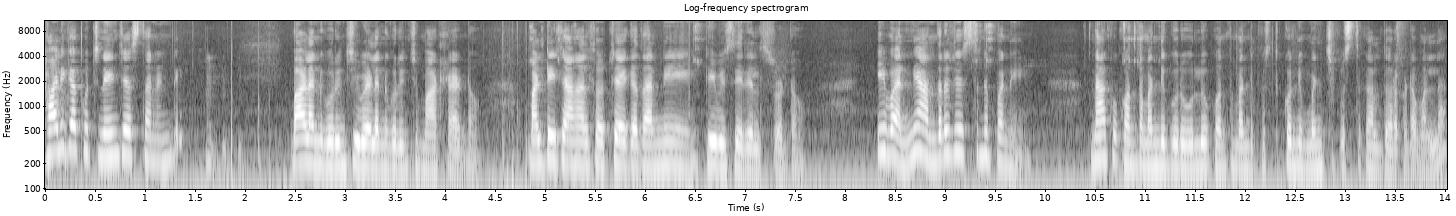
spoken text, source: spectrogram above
ఖాళీగా కూర్చుని ఏం చేస్తానండి? వాళ్ళని గురించి వీళ్ళని గురించి మాట్లాడడం. మల్టీ ఛానల్స్ వచ్చాయి కదా అన్ని టీవీ సీరియల్స్ చూడడం. ఇవన్నీ అందరూ చేస్తున్న పని. నాకు కొంతమంది గురువులు కొంతమంది పుస్త కొన్ని మంచి పుస్తకాలు దొరకడం వల్ల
